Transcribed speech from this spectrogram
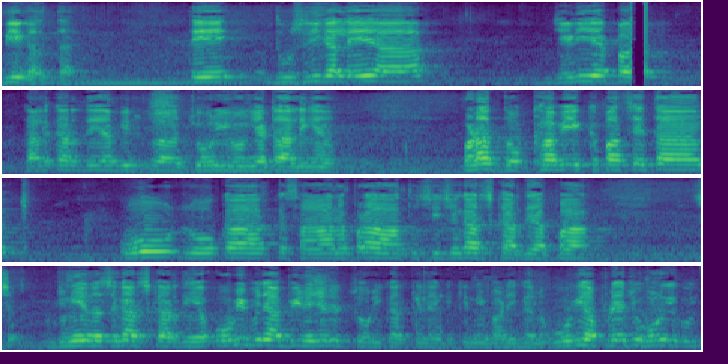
ਵੀ ਇਹ ਗਲਤ ਹੈ। ਤੇ ਦੂਸਰੀ ਗੱਲ ਇਹ ਆ, ਜਿਹੜੀ ਆਪਾਂ ਗੱਲ ਕਰਦੇ ਆ ਵੀ ਅ, ਚੋਰੀ ਹੋਈਆਂ ਟਰਾਲੀਆਂ। ਬੜਾ ਦੁੱਖ ਆ ਵੀ ਇੱਕ ਪਾਸੇ ਤਾਂ ਉਹ ਲੋਕ ਆ ਕਿਸਾਨ ਭਰਾ ਤੁਸੀਂ ਸੰਘਰਸ਼ ਕਰਦੇ ਆਪਾਂ ਦੁਨੀਆ ਦਾ ਸੰਘਰਸ਼ ਕਰਦੀਆਂ ਉਹ ਵੀ ਪੰਜਾਬੀ ਨੇ ਜਿਹੜੇ ਚੋਰੀ ਕਰਕੇ ਲੈ ਕੇ ਕਿੰਨੀ ਬਾੜੀ ਗੱਲ ਉਹ ਵੀ ਆਪਣੇ ਚ ਹੋਣਗੇ ਕੋਈ?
